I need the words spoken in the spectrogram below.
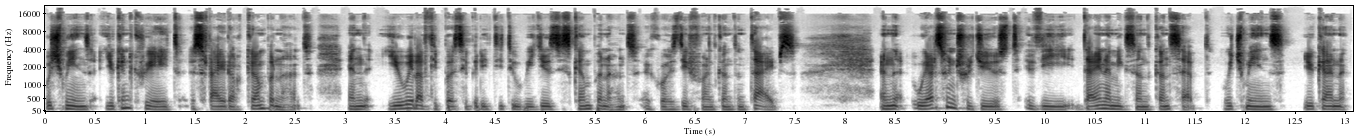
which means you can create a slider component and you will have the possibility to reuse this component across different content types. And we also introduced the dynamic zone concept, which means you can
